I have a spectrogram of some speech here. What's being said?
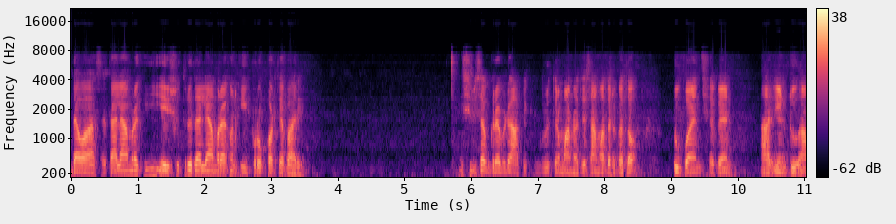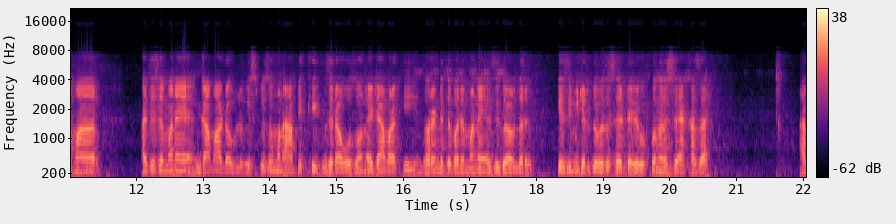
দেওয়া আছে? তাহলে আমরা কি এই সূত্রে তাহলে আমরা এখন কি প্রয়োগ করতে পারি? আপেক্ষিক গুরুত্বের মান হচ্ছে আমাদের কত? টু পয়েন্ট সেভেন আর ইন্টু আমার হচ্ছে মানে গামা ডব্লিউ স্পেস মানে আপেক্ষিক যেটা ওজন, এটা আমরা কি ধরে নিতে পারি? মানে যেহেতু আমাদের কেজি মিটার কিউব হচ্ছে হচ্ছে এক হাজার। আর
